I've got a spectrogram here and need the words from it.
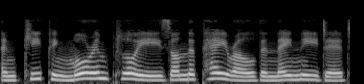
and keeping more employees on the payroll than they needed.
